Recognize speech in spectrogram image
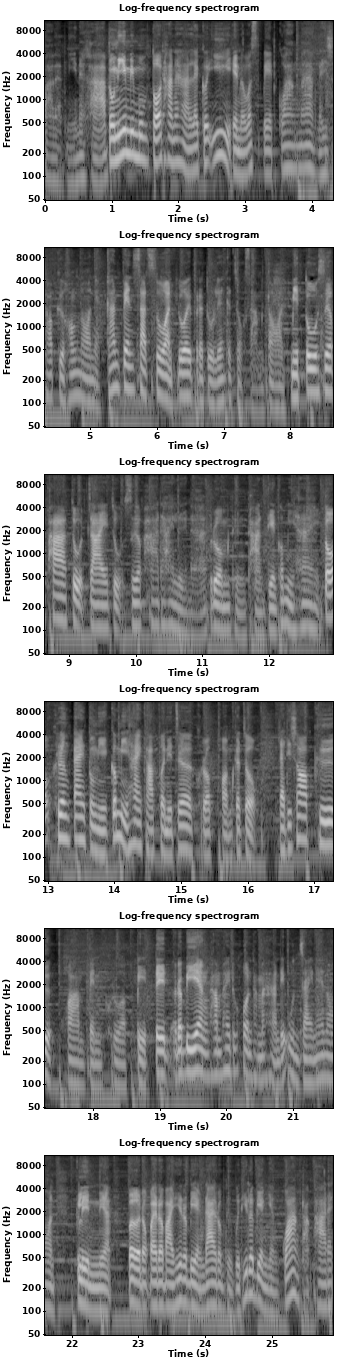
ฟาแบบนี้นะครับ ตรงนี้ยังมีมุมโต๊ะทานอาหารและเก้าอี้เห็นไหมว่าสเปซกว้างมาก และที่ชอบคือห้องนอนเนี่ยการเป็นสัดส่วนด้วยประตูเลื่อนกระจก 3 ตอน มีตู้เสื้อผ้าจุใจจุเสื้อผ้าได้เลยนะ รวมถึงฐานเตียงก็มีให้ โต๊ะเครื่องแป้งตรงนี้ก็มีให้ครับเฟอร์นิเจอร์ ครบพร้อมกระจก และที่ชอบคือความเป็นครัวปิดติดระเบียงทำให้ทุกคนทำอาหารได้อุ่นใจแน่นอน กลิ่นเนี่ยเปิดออกไประบายที่ระเบียงได้รวมถึงพื้นที่ระเบียงอย่างกว้างตากผ้าได้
